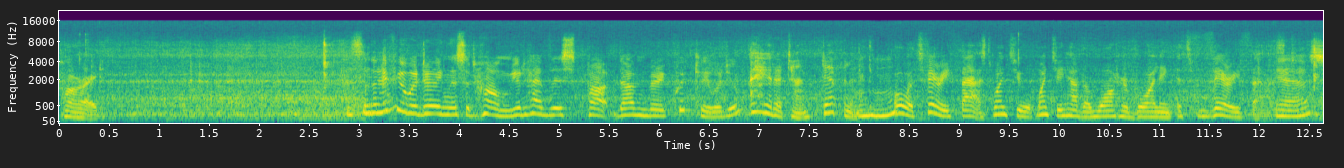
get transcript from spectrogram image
hard. So then, if you were doing this at home, you'd have this part done very quickly, would you? Ahead of time, definitely. Mm-hmm. Oh, it's very fast. Once you once you have the water boiling, it's very fast. Yes.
